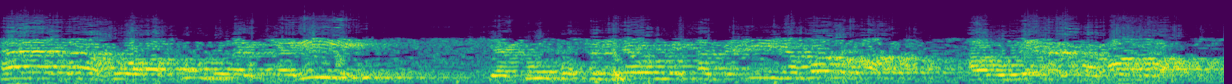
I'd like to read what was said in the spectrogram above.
هذا هو رسولنا الكريم. يتوب في اليوم سبعين مرة أو مئة مرة.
